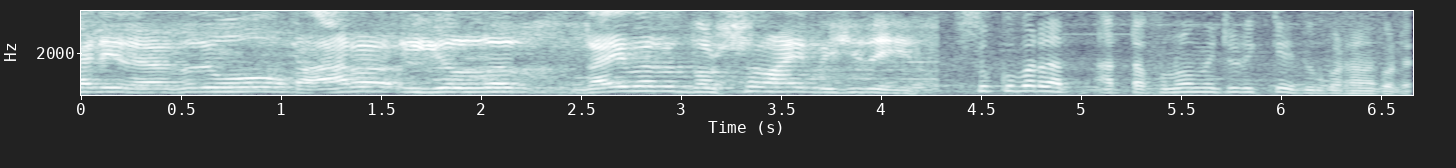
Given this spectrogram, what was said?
হারিয়ে দেয়। যদি ও আর ইগুলোর ড্রাইভারের দর্শন আয় বেশি দেখি শুক্রবার রাত আটটা পনেরো এই দুর্ঘটনা ঘটে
